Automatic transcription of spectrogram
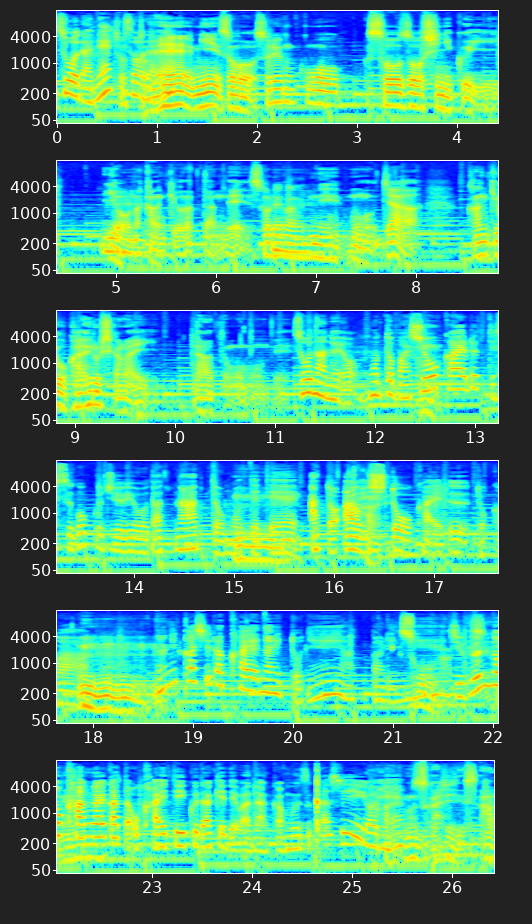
そうだね。ちょっとそうだね。ね見えそうそれもこう想像しにくいような環境だったんで、それはねもうじゃあ環境を変えるしかないなって思うんで。そうなのよ。本当場所を変えるってすごく重要だなって思ってて、あと会う人を変えるとか、うんうんうん何かしら変えないとねやっぱりね。そうなんですよ自ね分の考え方を変えていくだけではなんか難しいよね、はい、難しいです、はい。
